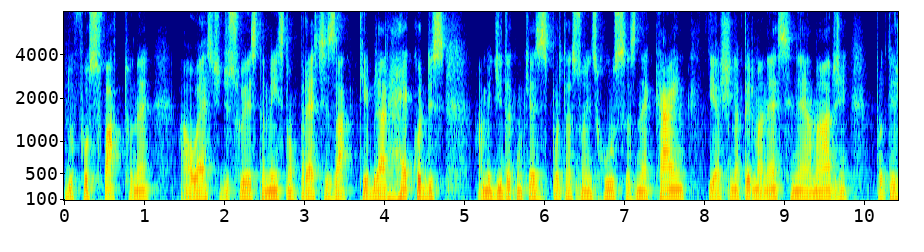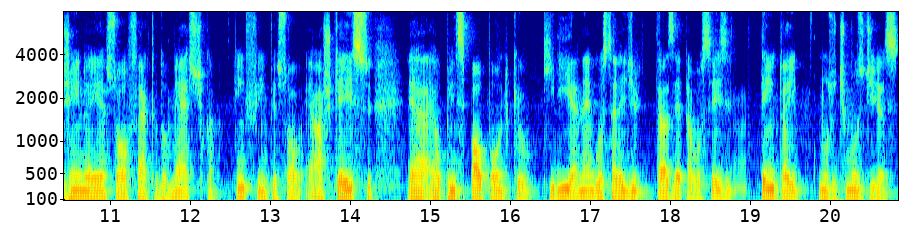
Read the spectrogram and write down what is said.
do fosfato né, a oeste de Suez também estão prestes a quebrar recordes à medida com que as exportações russas né, caem e a China permanece né, à margem, protegendo aí a sua oferta doméstica. Enfim, pessoal, eu acho que é isso, é, é o principal ponto que eu queria, né, gostaria de trazer para vocês e tento aí nos últimos dias.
